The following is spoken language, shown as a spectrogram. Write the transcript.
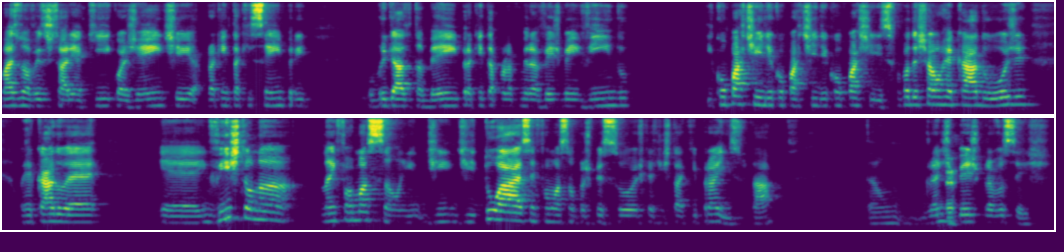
mais uma vez estarem aqui com a gente. Para quem está aqui sempre, obrigado também. Para quem está pela primeira vez, bem-vindo. E compartilhe, compartilhe, compartilhe. Se for para deixar um recado hoje, o recado é, é invistam na, na informação, de, de doar essa informação para as pessoas, que a gente está aqui para isso, tá? Então, um grande é. beijo para vocês.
